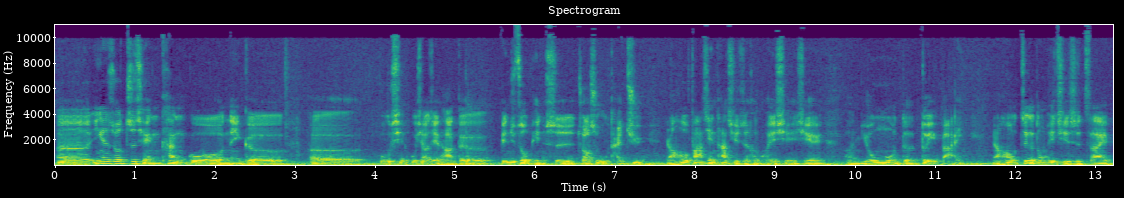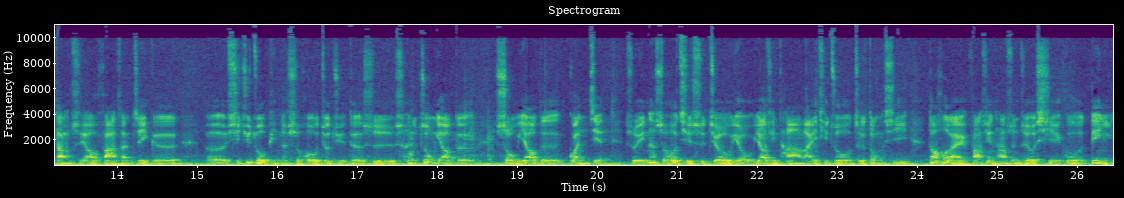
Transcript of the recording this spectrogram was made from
呃，应该说之前看过那个呃吴小吴小姐她的编剧作品是主要是舞台剧，然后发现她其实很会写一些很幽默的对白，然后这个东西其实在当时要发展这个呃喜剧作品的时候，就觉得是很重要的、首要的关键，所以那时候其实就有邀请她来一起做这个东西。到后来发现她甚至有写过电影，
